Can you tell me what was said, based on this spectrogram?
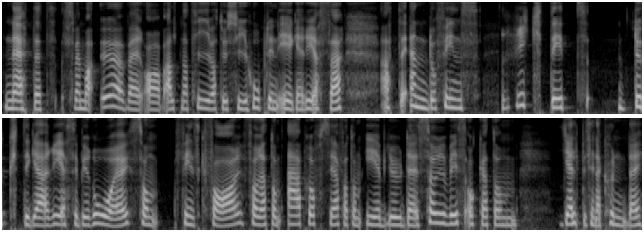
nätet svämmar över av alternativ, att du syr ihop din egen resa. Att det ändå finns riktigt duktiga resebyråer som finns kvar för att de är proffsiga, för att de erbjuder service och att de hjälper sina kunder.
